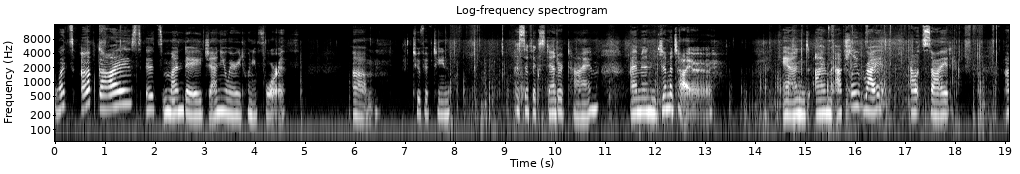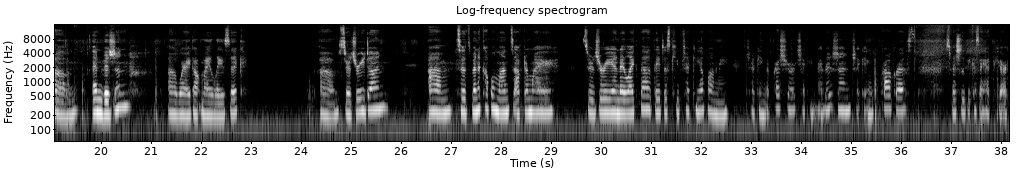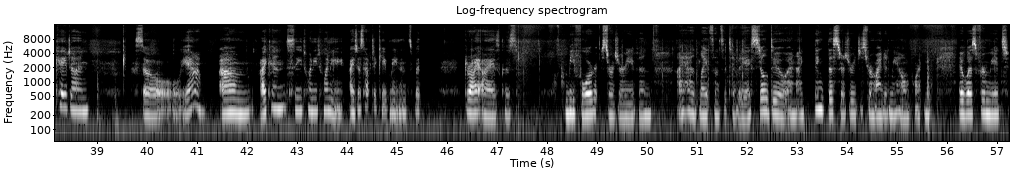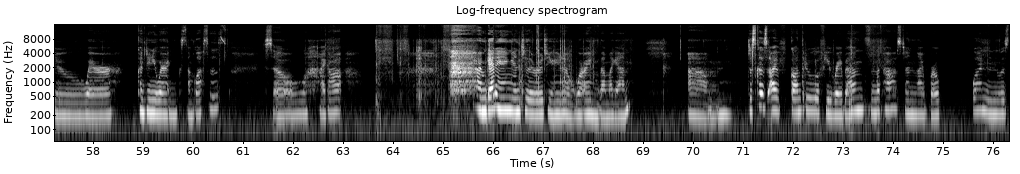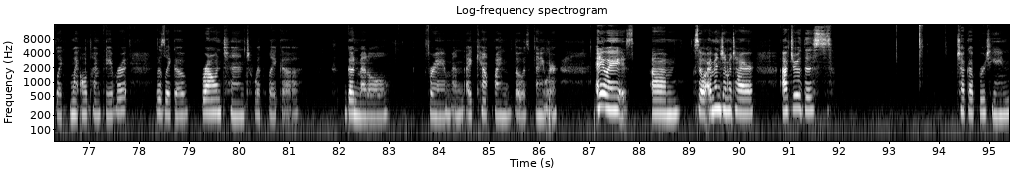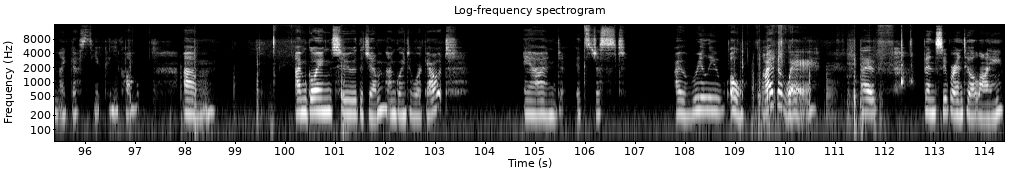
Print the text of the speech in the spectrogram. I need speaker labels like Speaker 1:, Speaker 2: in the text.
Speaker 1: What's up, guys? It's Monday, January 24th, um, 2.15 Pacific Standard Time. I'm in gym attire, and I'm actually right outside um, Nvision, uh, where I got my LASIK um, surgery done. Um, so it's been a couple months after my surgery, and I like that they just keep checking up on me, checking the pressure, checking my vision, checking the progress, especially because I had PRK done. So, yeah, um, I can see 2020. I just have to keep maintenance with dry eyes because before surgery, even I had light sensitivity. I still do, and I think this surgery just reminded me how important it was for me to wear continue wearing sunglasses. So I got, I'm getting into the routine of wearing them again. Um, just because I've gone through a few Ray-Bans in the past and I broke one and it was like my all-time favorite. It was like a brown tint with like a gunmetal frame and I can't find those anywhere. Anyways, um, so I'm in gym attire. After this checkup routine, I guess you can call, um, I'm going to the gym. I'm going to work out. And it's just, I really, oh, by the way, I've been super into Alani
